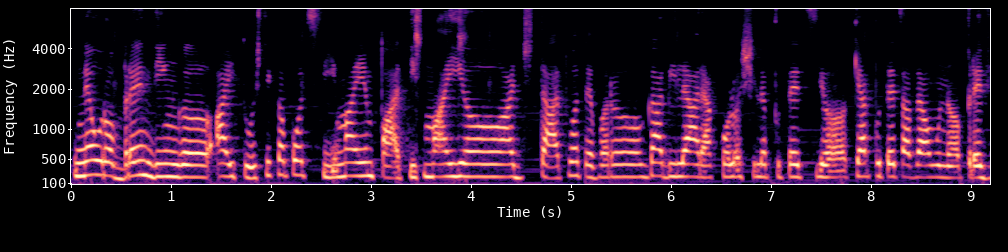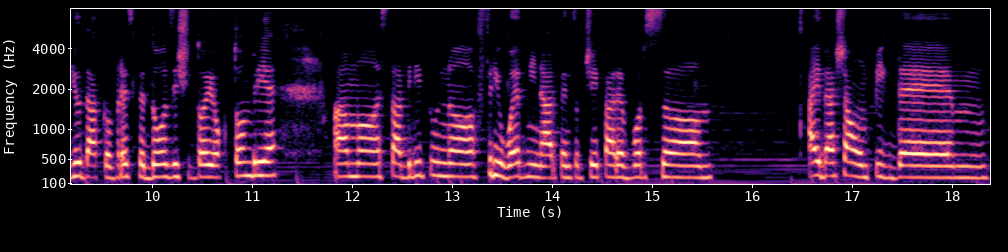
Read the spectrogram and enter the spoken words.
neurobranding uh, ai tu. Știi că poți fi mai empatic, mai uh, agitat, whatever. Uh, Gabi le are acolo și le puteți, uh, chiar puteți avea un uh, preview dacă vreți pe 22 octombrie. Am uh, stabilit un uh, free webinar pentru cei care vor să aibă așa un pic de um,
